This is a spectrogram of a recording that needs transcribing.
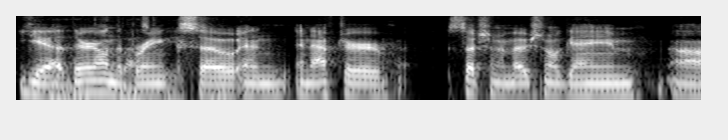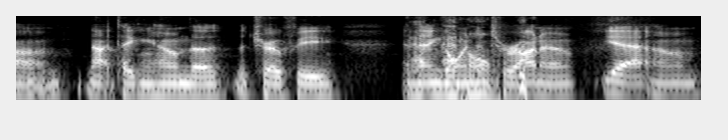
Yeah, uh, they're on the brink. week, so and and after such an emotional game, um, not taking home the the trophy, and At- then going to Toronto. yeah, at home.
